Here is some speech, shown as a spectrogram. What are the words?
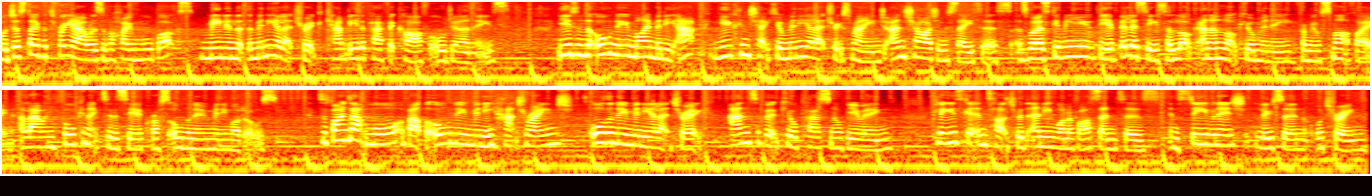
or just over three hours of a home wall box, meaning that the Mini Electric can be the perfect car for all journeys. Using the all-new My Mini app, you can check your Mini Electric's range and charging status, as well as giving you the ability to lock and unlock your Mini from your smartphone, allowing full connectivity across all the new Mini models. To find out more about the all-new Mini hatch range or the new Mini Electric and to book your personal viewing, please get in touch with any one of our centres in Stevenage, Luton or Tring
